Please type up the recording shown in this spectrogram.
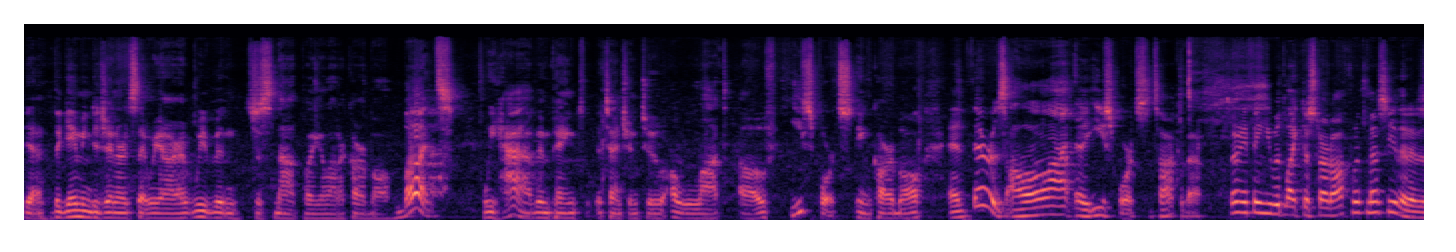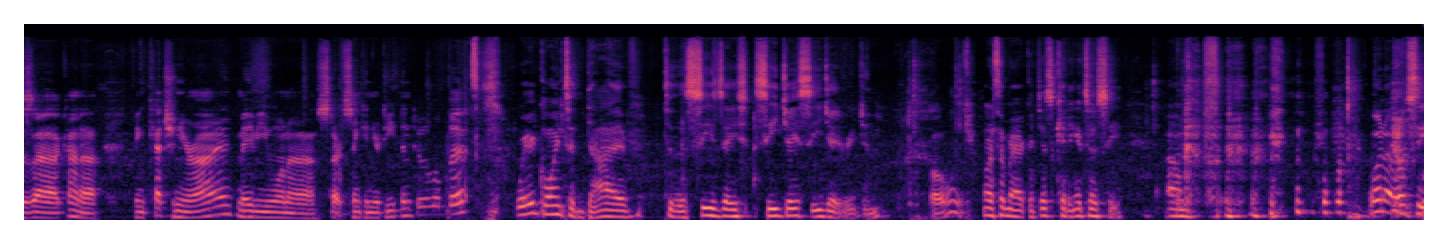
yeah, the gaming degenerates that we are, we've been just not playing a lot of carball. But we have been paying attention to a lot of esports in carball, and there is a lot of esports to talk about. Is there anything you would like to start off with, Messi, that has uh, kind of been catching your eye? Maybe you want to start sinking your teeth into a little bit? We're going to dive to the CJ, CJ CJ region, Oh. North America. Just kidding, it's OC. Um, one of OCE.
